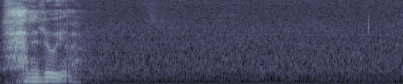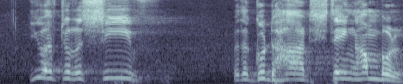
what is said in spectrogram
Hallelujah. You have to receive with a good heart, staying humble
